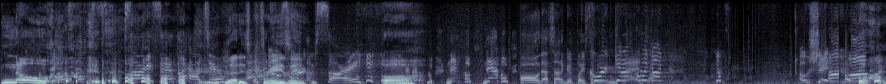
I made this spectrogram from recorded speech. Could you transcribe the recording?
No. Oh, sorry, Seth, I had to. That is I had to crazy. I'm sorry. Oh. No, no. Oh, that's not a good place to Corey, be. in. get up. Oh my god. Oh shit. Oh,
